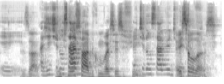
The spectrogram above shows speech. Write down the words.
e Exato. A gente, não, a gente sabe, não sabe como vai ser esse fim. A gente não sabe onde esse vai Esse é o lance. Fim.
